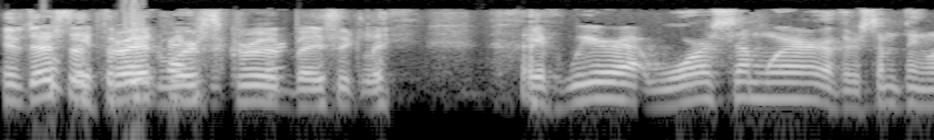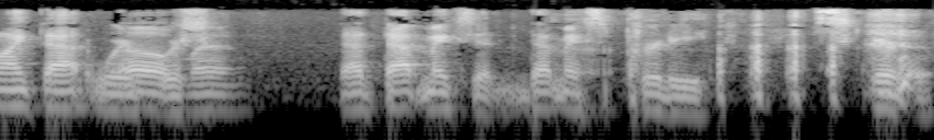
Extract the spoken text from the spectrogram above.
if there's a If threat we're screwed basically. If we're at war somewhere, if there's something like that, we're, oh we're man. that that makes it that makes it pretty scary. The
